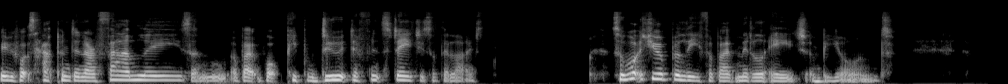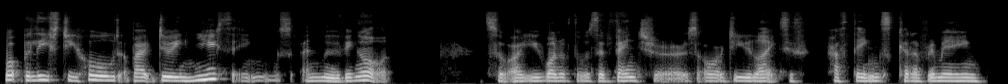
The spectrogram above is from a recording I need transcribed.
maybe what's happened in our families and about what people do at different stages of their lives. So, what's your belief about middle age and beyond? What beliefs do you hold about doing new things and moving on? So, are you one of those adventurers, or do you like to have things kind of remain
